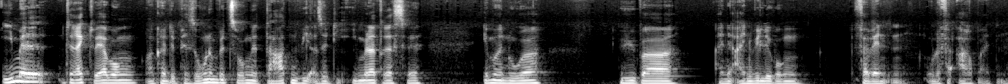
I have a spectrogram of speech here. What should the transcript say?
E-Mail-Direktwerbung, man könnte personenbezogene Daten wie also die E-Mail-Adresse immer nur über eine Einwilligung verwenden oder verarbeiten.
